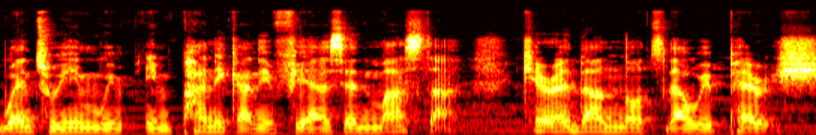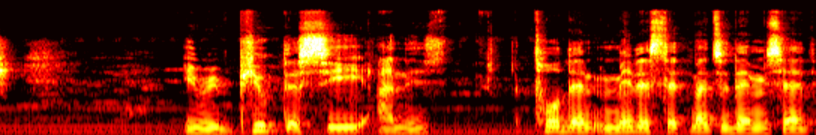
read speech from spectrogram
went to him in panic and in fear and said master carest thou not that we perish? He rebuked the sea and he told them made a statement to them. He said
